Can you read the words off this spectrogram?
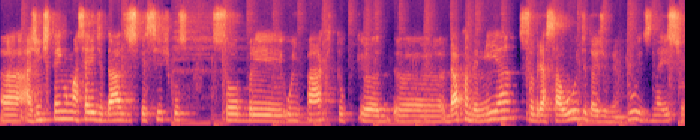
Uh, a gente tem uma série de dados específicos sobre o impacto uh, da pandemia sobre a saúde das juventudes, né, isso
